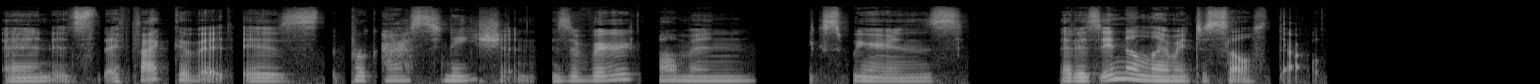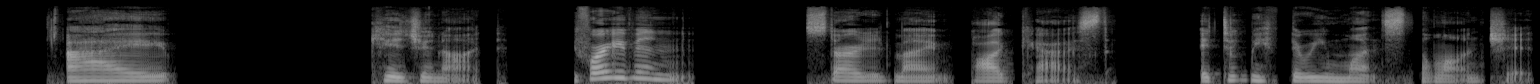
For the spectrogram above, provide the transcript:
and it's the effect of it is procrastination is a very common experience that is in alignment to self-doubt. I kid you not. Before I even started my podcast, it took me three months to launch it.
